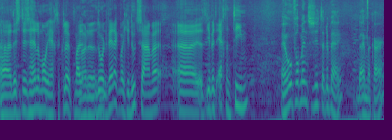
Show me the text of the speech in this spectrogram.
Eh, dus het is een hele mooie hechte club. Maar, Maar de- door het werk wat je doet samen, eh, je bent echt een team. En hoeveel mensen zitten erbij? Bij elkaar?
